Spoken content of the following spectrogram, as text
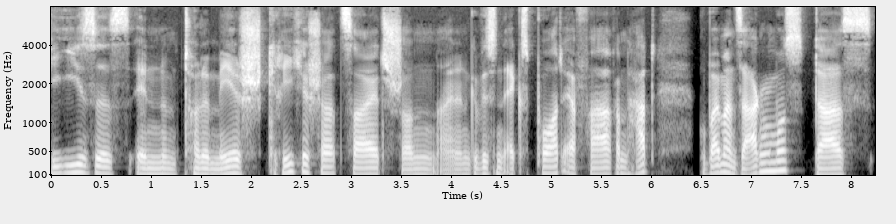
die ISIS in ptolemäisch-griechischer Zeit schon einen gewissen Export erfahren hat, wobei man sagen muss, dass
